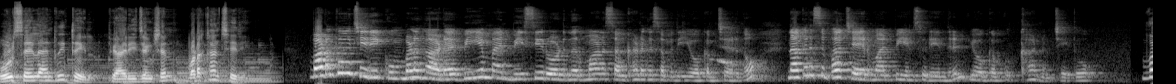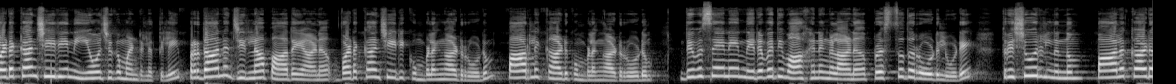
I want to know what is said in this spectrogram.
wholesale and retail Pyari junction Vadakkanchery. Vadakkanchery Kumbalangad B M and B C road നിർമ്മാണ സംഘാടക സമിതി യോഗം ചേർന്നു. നഗരസഭാ ചെയർമാൻ പി എൻ സുരേന്ദ്രൻ യോഗം ഉദ്ഘാടനം ചെയ്തു. വടക്കാഞ്ചേരി നിയോജക മണ്ഡലത്തിലെ പ്രധാന ജില്ലാ പാതയാണ് വടക്കാഞ്ചേരി കുമ്പളങ്ങാട് റോഡും പാർലിക്കാട് കുമ്പളങ്ങാട് റോഡും. ദിവസേന നിരവധി വാഹനങ്ങളാണ് പ്രസ്തുത റോഡിലൂടെ തൃശൂരിൽ നിന്നും പാലക്കാട്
